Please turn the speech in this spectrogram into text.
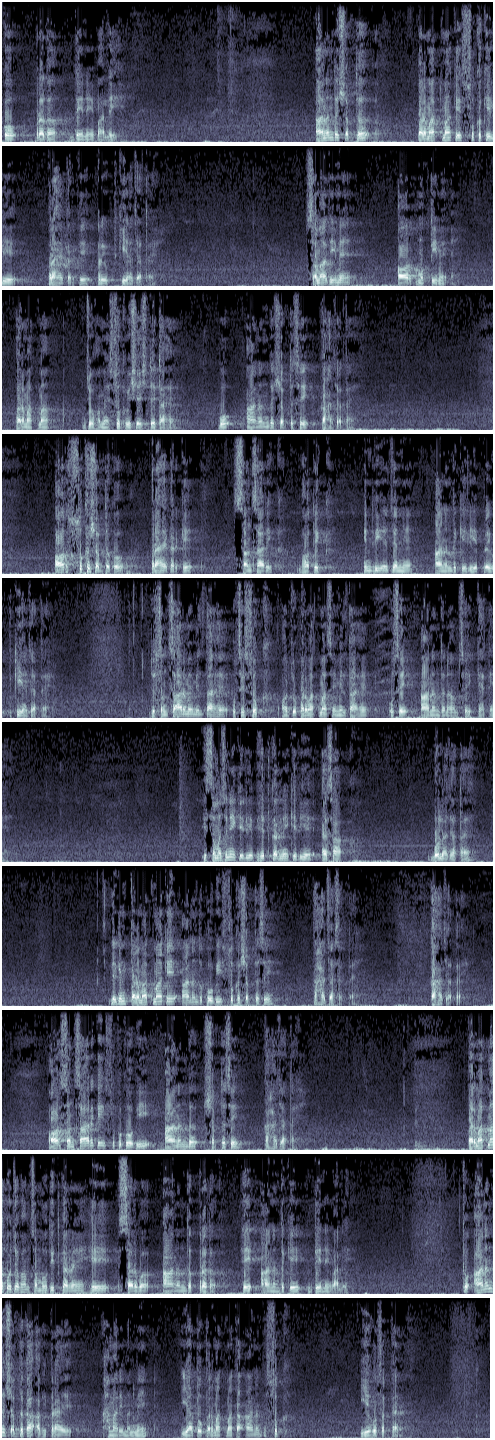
को प्रद देने वाले। आनंद शब्द परमात्मा के सुख के लिए प्राय करके प्रयुक्त किया जाता है। समाधि में और मुक्ति में परमात्मा जो हमें सुख विशेष देता है, वो आनंद शब्द से कहा जाता है। और सुख शब्द को प्राय करके सांसारिक, भौतिक इंद्रिय जन्य आनंद के लिए प्रयुक्त किया जाता है। जो संसार में मिलता है, उसे सुख, और जो परमात्मा से मिलता है, उसे आनंद नाम से कहते हैं। इस समझने के लिए, भेद करने के लिए ऐसा बोला जाता है। लेकिन परमात्मा के आनंद को भी सुख शब्द से कहा जा सकता है। कहा जाता है। और संसार के सुख को भी आनंद शब्द से कहा जाता है। परमात्मा को जब हम संबोधित कर रहे हैं, हे सर्व आनंद प्रद हे आनंद के देने वाले। तो आनंद शब्द का अभिप्राय हमारे मन में, या तो परमात्मा का आनंद, सुख, ये हो सकता है।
